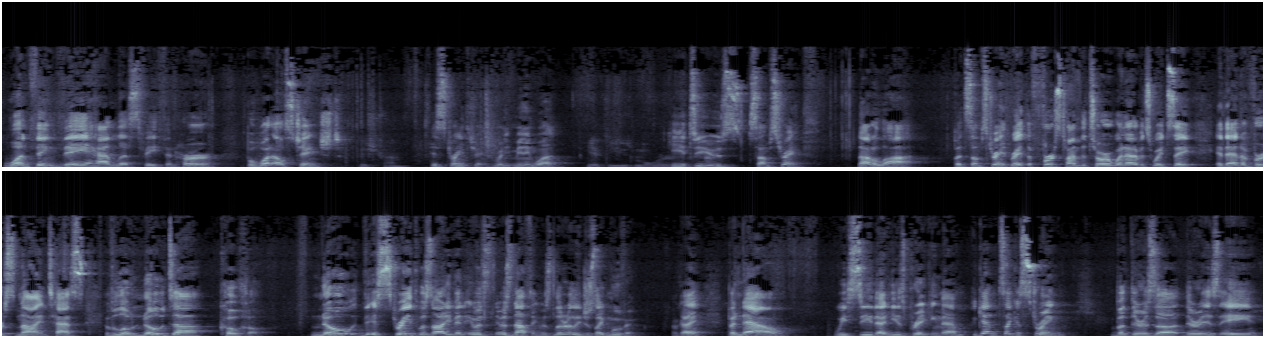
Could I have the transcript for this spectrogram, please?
One thing, they had less faith in her. But what else changed? His strength. His strength changed. What- Meaning what? He had to use more. he had to use some strength. Not a lot, but some strength, right? The first time the Torah went out of its way to say, at the end of verse 9, test, v'lo noda kocho. No, his strength was not even, it was, it was nothing. It was literally just like moving, okay? But now, we see that he is breaking them. Again, it's like a string, but there's a, there is a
